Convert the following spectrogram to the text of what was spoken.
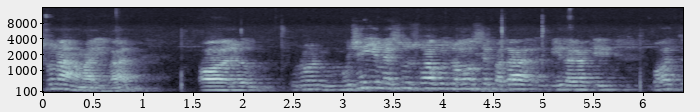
सुना हमारी बात, और उन्होंने, मुझे ये महसूस हुआ, कुछ लोगों से पता भी लगा कि बहुत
